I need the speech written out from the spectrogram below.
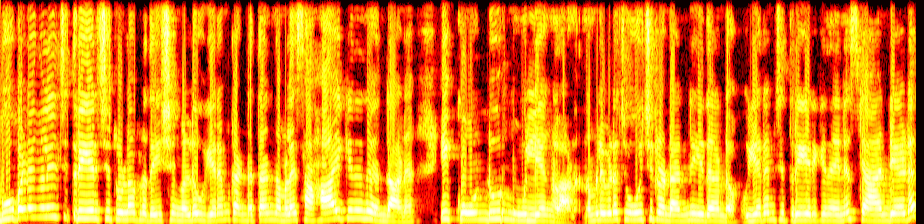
ഭൂപടങ്ങളിൽ ചിത്രീകരിച്ചിട്ടുള്ള പ്രദേശങ്ങളുടെ ഉയരം കണ്ടെത്താൻ നമ്മളെ സഹായിക്കുന്നത് എന്താണ്? ഈ കോണ്ടൂർ മൂല്യങ്ങളാണ്. നമ്മൾ ഇവിടെ ചോദിച്ചിട്ടുണ്ടായിരുന്നു ഇതാണ്ടോ ഉയരം ചിത്രീകരിക്കുന്നതിന് സ്റ്റാൻഡേർഡ്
